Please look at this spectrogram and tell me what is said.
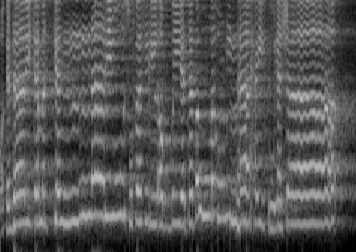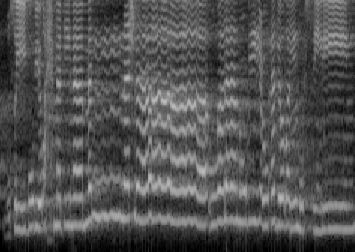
وكذلك مكنا ليوسف في الأرض يتبوأ منها حيث يشاء. نصيب برحمتنا من نشاء ولا نضيع أجر المحسنين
